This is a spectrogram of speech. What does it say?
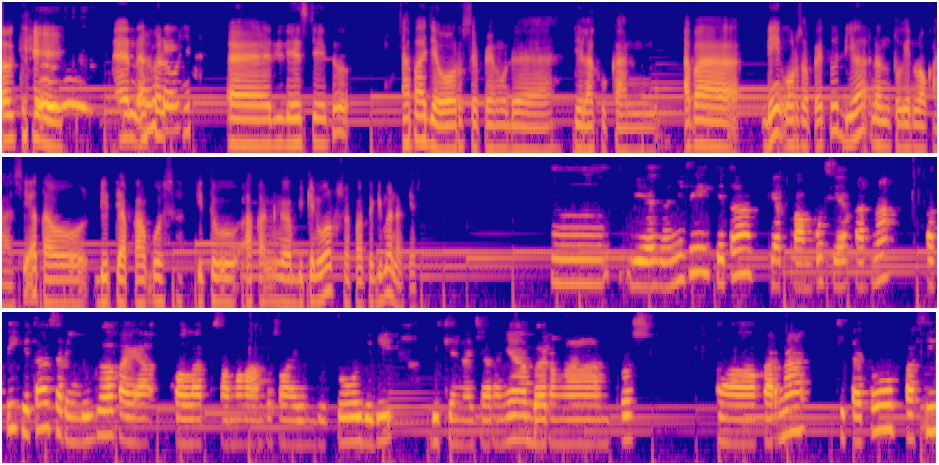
Oke. okay. Dan okay. apa namanya uh, di DSC itu apa aja workshop yang udah dilakukan? Apa di workshop itu dia nentuin lokasi atau di tiap kampus itu akan ngebikin workshop atau gimana, guys? Hmm, biasanya sih kita tiap kampus ya karena tapi kita sering juga kayak collab sama kampus lain gitu jadi bikin acaranya barengan terus uh, karena kita tuh pasti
